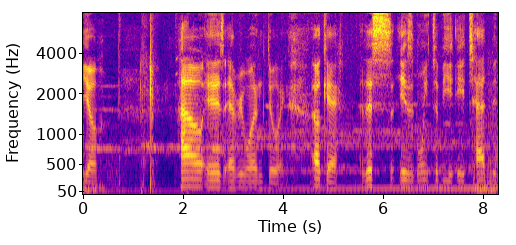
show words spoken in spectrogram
Yo. How is everyone doing? Okay, this is going to be a tad bit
